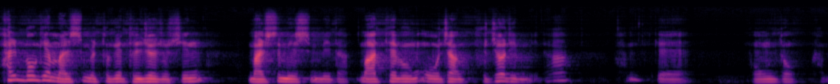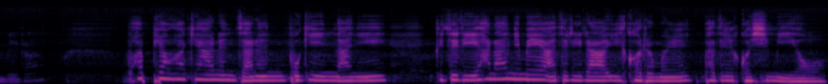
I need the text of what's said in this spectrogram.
팔복의 말씀을 통해 들려주신 말씀이 있습니다. 마태복음 5장 9절입니다. 함께 봉독합니다. 화평하게 하는 자는 복이 있나니 그들이 하나님의 아들이라 일컬음을 받을 것임이요.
